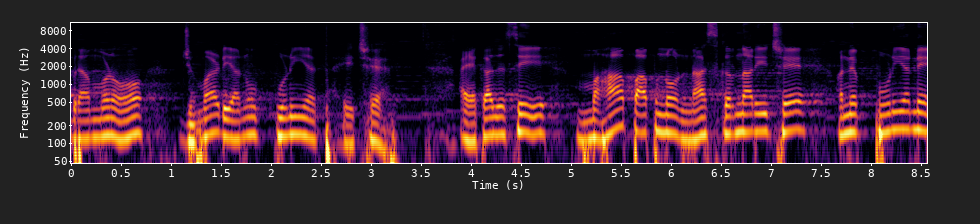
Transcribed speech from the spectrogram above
બ્રાહ્મણો જમાડ્યાનું પુણ્ય થાય છે. આ એકાદશી મહાપાપનો નાશ કરનારી છે અને પુણ્યને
